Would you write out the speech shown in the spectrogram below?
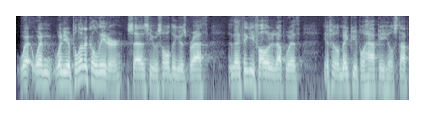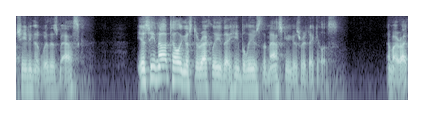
When, when your political leader says he was holding his breath, and I think he followed it up with, if it'll make people happy, he'll stop cheating it with his mask. Is he not telling us directly that he believes the masking is ridiculous? Am I right?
